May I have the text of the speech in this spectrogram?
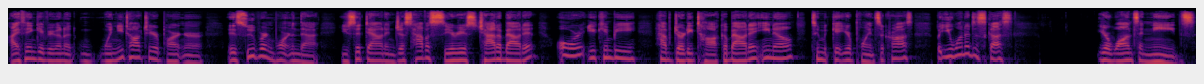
I think if you're gonna, when you talk to your partner, it is super important that you sit down and just have a serious chat about it, or you can be have dirty talk about it, you know, to get your points across. But you want to discuss your wants and needs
